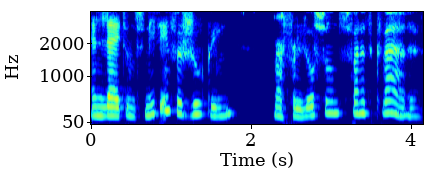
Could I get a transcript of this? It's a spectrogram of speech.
en leid ons niet in verzoeking, maar verlos ons van het kwade.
